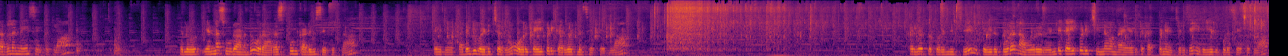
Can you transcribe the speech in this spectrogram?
கடலெண்ணெயே சேர்த்துக்கலாம். இதில் ஒரு எண்ணெய் சூடானது ஒரு அரை ஸ்பூன் கடுகு சேர்த்துக்கலாம். இதில் கடுகு வெடித்ததும் ஒரு கைப்பிடி கருவேப்பிலை சேர்த்துக்கலாம். கருவேப்பிலை குறைஞ்சிச்சு இப்போ இது கூட நான் ஒரு ரெண்டு கைப்பிடி சின்ன வெங்காயம் எடுத்து கட் பண்ணி வச்சுருக்கேன். இதையும் இது கூட சேர்த்துக்கலாம்.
